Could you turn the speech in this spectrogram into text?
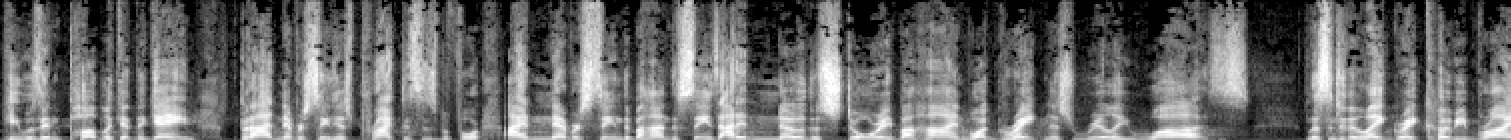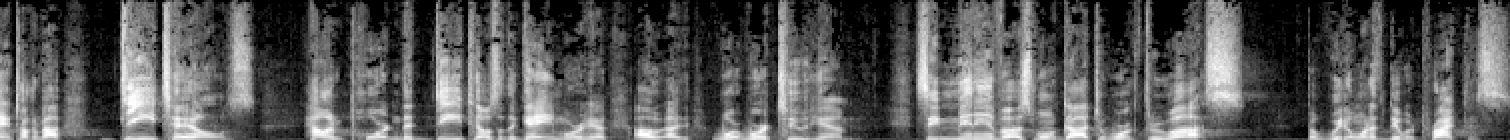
He was in public at the game. But I'd never seen his practices before. I had never seen the behind the scenes. I didn't know the story behind what greatness really was. Listen to the late, great Kobe Bryant talking about details how important the details of the game were, him, uh, uh, were, were to him. See, many of us want God to work through us, but we don't want to deal with practice.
